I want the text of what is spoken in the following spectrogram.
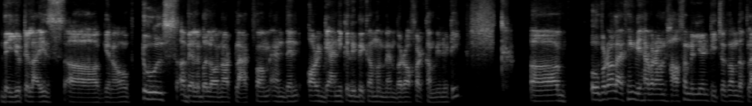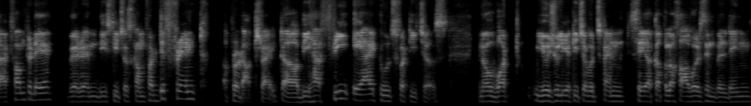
They utilize, uh, you know, tools available on our platform and then organically become a member of our community. Uh, overall, I think we have around half a million teachers on the platform today, wherein these teachers come for different products, right? Uh, we have free AI tools for teachers. You know what usually a teacher would spend say a couple of hours in building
